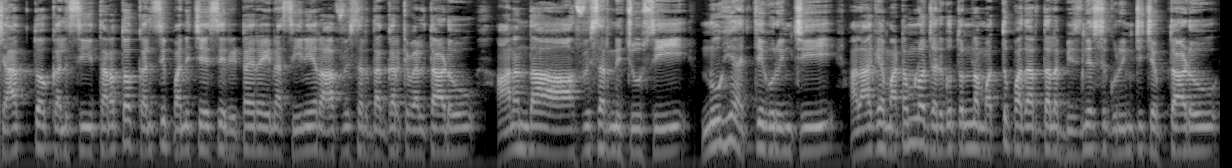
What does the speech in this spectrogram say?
జాక్తో కలిసి తనతో కలిసి పనిచేసి రిటైర్ అయిన సీనియర్ ఆఫీసర్ దగ్గరికి వెళ్తాడు. ఆనంద ఆ ఆఫీసర్ని చూసి నూహి హత్య గురించి అలాగే మఠంలో జరుగుతున్న మత్తు పదార్థాల బిజినెస్ గురించి చెప్తాడు.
